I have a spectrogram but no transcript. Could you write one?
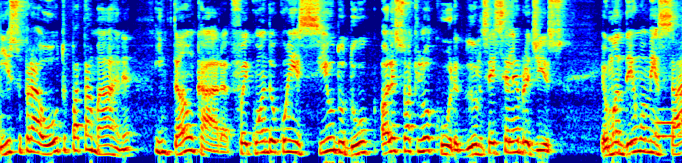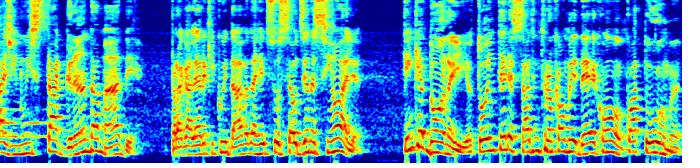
isso para outro patamar, né? Então, cara, foi quando eu conheci o Dudu. Olha só que loucura, Dudu, não sei se você lembra disso. Eu mandei uma mensagem no Instagram da Mader para a galera que cuidava da rede social dizendo assim: olha, quem que é dona aí? Eu estou interessado em trocar uma ideia com, com a turma.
